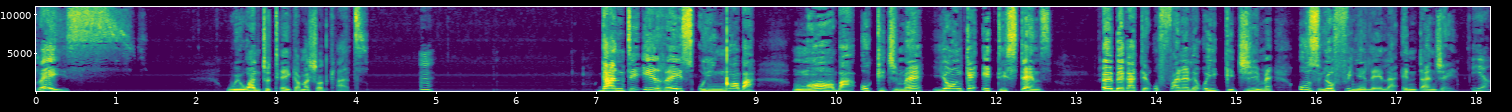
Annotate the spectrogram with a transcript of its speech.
race we want to take ama shortcuts mm. kanti i race uyinqoba ngoba ugijime yonke i distance ebekade ufanele uyigijime uze uyofinyelela entanjeni yeah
